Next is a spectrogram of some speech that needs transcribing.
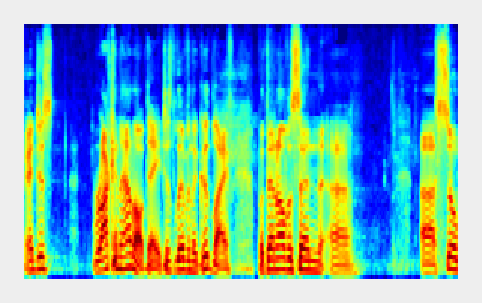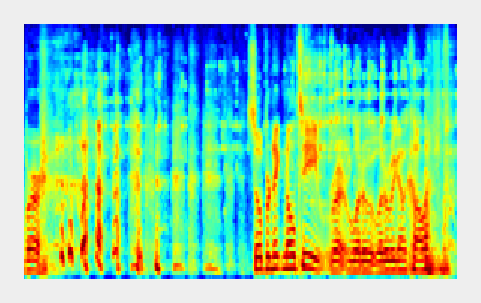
and just rocking out all day, just living the good life. But then all of a sudden, uh, uh, sober, sober Nick Nolte. r- What are, what are we going to call him?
